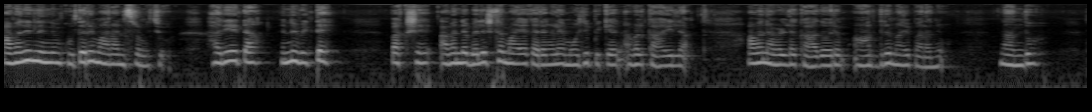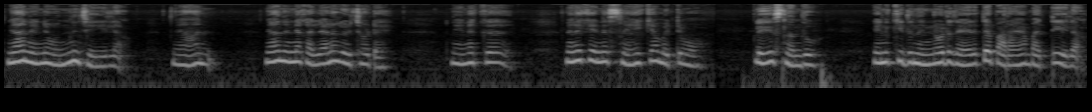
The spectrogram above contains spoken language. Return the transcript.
അവനിൽ നിന്നും കുതിരി മാറാൻ ശ്രമിച്ചു. ഹരിയേട്ടാ എന്നെ വിട്ടേ. പക്ഷേ അവന്റെ ബലിഷ്ഠമായ കരങ്ങളെ മോചിപ്പിക്കാൻ അവൾക്കായില്ല. അവൻ അവളുടെ കാതോരം ആർദ്രമായി പറഞ്ഞു നന്ദു ഞാൻ എന്നെ ഒന്നും ചെയ്യില്ല. ഞാൻ ഞാൻ നിന്നെ കല്യാണം കഴിച്ചോട്ടെ. നിനക്ക് നിനക്ക് എന്നെ സ്നേഹിക്കാൻ പറ്റുമോ? പ്ലീസ് നന്ദു എനിക്കിത് നിന്നോട് നേരത്തെ പറയാൻ പറ്റിയില്ല.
